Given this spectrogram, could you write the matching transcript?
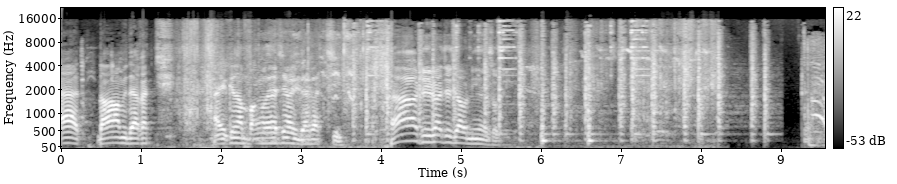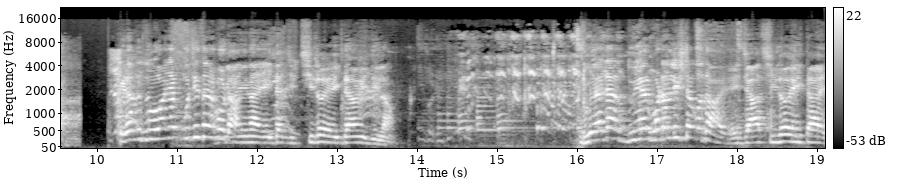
হ্যাঁ আমি দেখাচ্ছি। এখানে বাংলাদেশে আমি দেখাচ্ছি। হ্যাঁ ঠিক আছে যাও নিয়ে এসো। এটা তো দু হাজার পঁচিশের ভোটার না এইটা ছিল এইটা আমি দিলাম। দুই হাজার দুইয়ের ভোটার লিস্টটা কোথায়? এই যা ছিল এইটাই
